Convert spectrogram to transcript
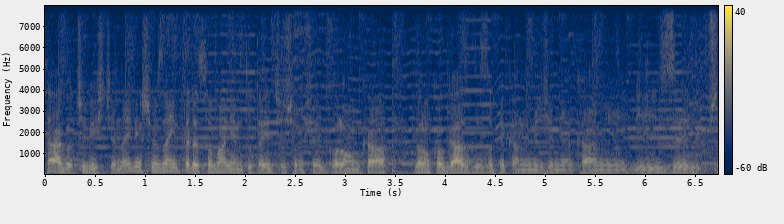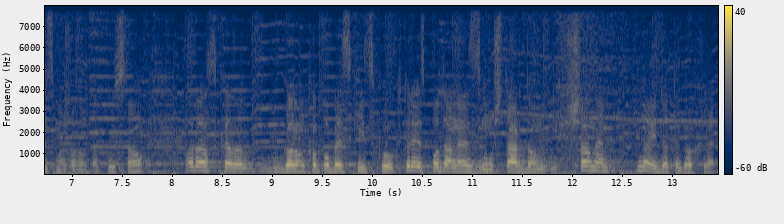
tak, oczywiście. Największym zainteresowaniem tutaj cieszą się golonka, golonko gazdy z opiekanymi ziemniakami i z przysmażoną kapustą oraz golonko po beskidzku, które jest podane z musztardą i chrzanem, no i do tego chleb.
